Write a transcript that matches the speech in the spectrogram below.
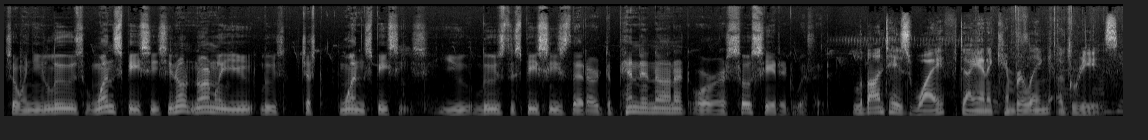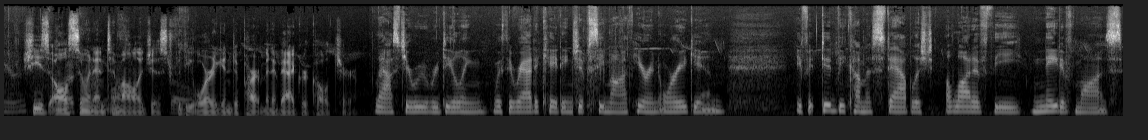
So when you lose one species, you don't normally you lose just one species. You lose the species that are dependent on it or are associated with it. Labonte's wife, Diana oh, Kimberling, agrees. She's also an entomologist for the Oregon Department of Agriculture. Last year we were dealing with eradicating gypsy moth here in Oregon. If it did become established, a lot of the native moths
